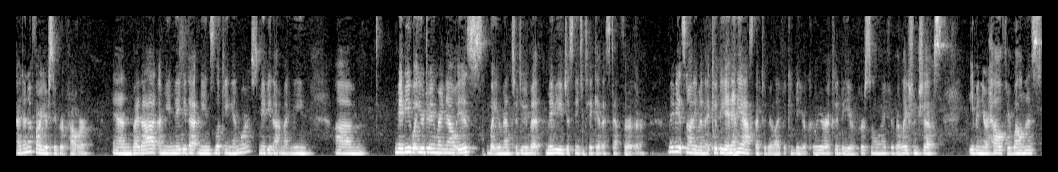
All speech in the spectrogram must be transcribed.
identify your superpower. And by that i mean maybe that means looking inwards. Maybe that might mean um, maybe what you're doing right now is what you're meant to do but maybe you just need to take it a step further. Maybe it's not even it could be in any aspect of your life. It could be your career. It could be your personal life your relationships even your health your wellness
